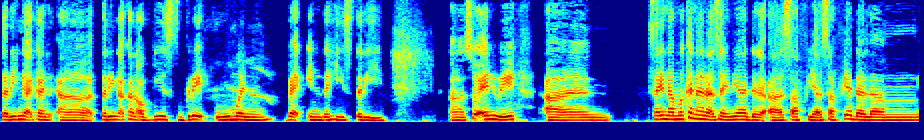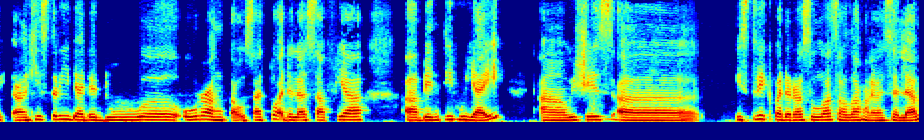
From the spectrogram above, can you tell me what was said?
teringatkan uh, teringatkan of this great woman back in the history. Uh, so anyway, uh, saya namakan anak saya ni adalah uh, Safia. Safia dalam uh, history dia ada dua orang tau. Satu adalah Safia uh, binti Huyai uh, which is uh, isteri kepada Rasulullah sallallahu alaihi wasallam.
